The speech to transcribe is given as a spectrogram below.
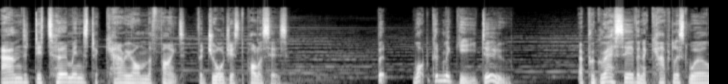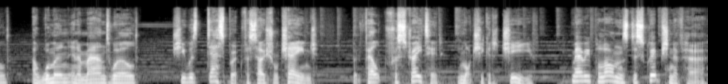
and determined to carry on the fight for Georgist policies. What could Magie do? A progressive in a capitalist world, a woman in a man's world, she was desperate for social change, but felt frustrated in what she could achieve. Mary Pilon's description of her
